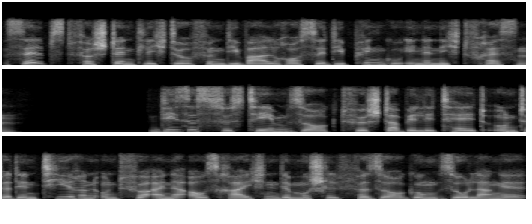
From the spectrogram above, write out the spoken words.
Selbstverständlich dürfen die Walrosse die Pinguine nicht fressen. Dieses System sorgt für Stabilität unter den Tieren und für eine ausreichende Muschelversorgung so lange,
